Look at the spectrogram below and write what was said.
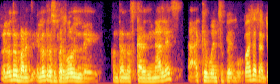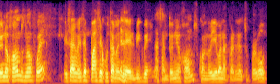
El otro, part- el otro Super Bowl de, contra los Cardinales. Ah, qué buen Super El Bowl. pase a San Antonio Holmes, ¿no fue? Esa- ese pase justamente El- del Big Ben a Antonio Holmes cuando llevan a perder el Super Bowl.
